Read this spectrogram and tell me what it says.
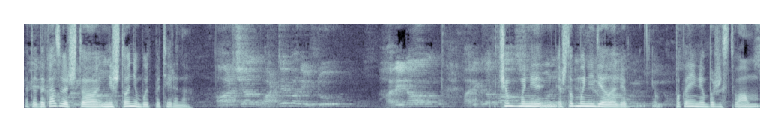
Это доказывает, что ничто не будет потеряно. Чем бы мы ни, что бы мы ни делали, поклонение божествам,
